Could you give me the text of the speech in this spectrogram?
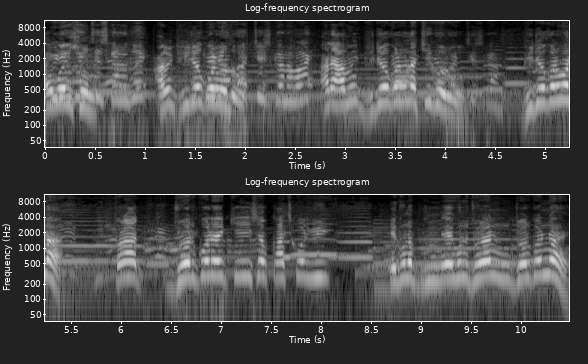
আমি বলি শোন আমি ভিডিও করব তো। আরে আমি ভিডিও করব না কি করব? ভিডিও করব না? তোরা জোর করে কি সব কাজ করবি? এগুলো এগুলো জোর জোর করে নয়?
